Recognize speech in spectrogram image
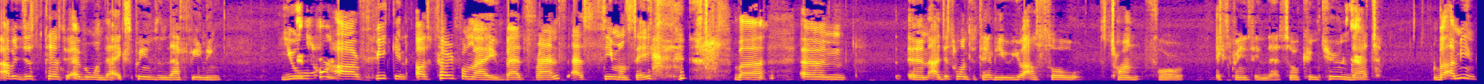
I will just tell to everyone that experiencing that feeling. You are freaking. Oh, sorry for my bad friends, as Simon say, but um, and I just want to tell you, you are so strong for experiencing that. So continue that. But I mean,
